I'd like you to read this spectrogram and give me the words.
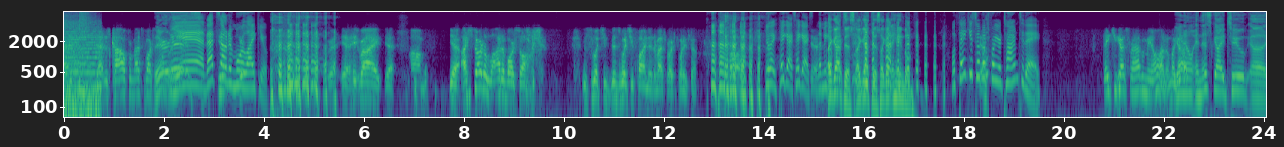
That is, that is Kyle from Matchbox. There it 20. Yeah, that Yeah. sounded more like you. Right, yeah, right. Yeah, um, yeah. I start a lot of our songs. This is what you. This is what you find at a Matchbox Twenty show. Uh, You're like, hey guys, hey guys, Yeah. let me go I got first." this. I got this. I got it handled. Well, thank you so Yeah. much for your time today. thank you guys for having me on. Oh my god! You god. know, and this guy too. Uh,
